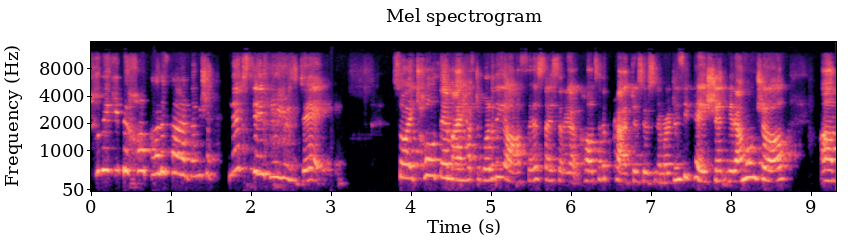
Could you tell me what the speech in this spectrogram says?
تو بگی بخواب حالا فردا میشه next day is New Year's Day so I told them I have to go to the office I said I got called to the practice there's an emergency patient میرم اونجا um,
